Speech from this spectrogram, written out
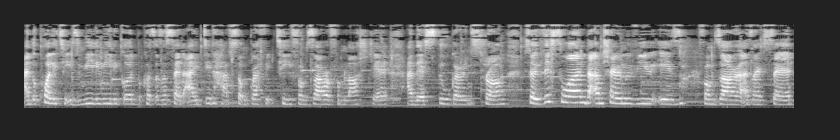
And the quality is really, really good because as I said, I did have some graphic tee from Zara from last year and they're still going strong. So this one that I'm sharing with you is from Zara, as I said.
